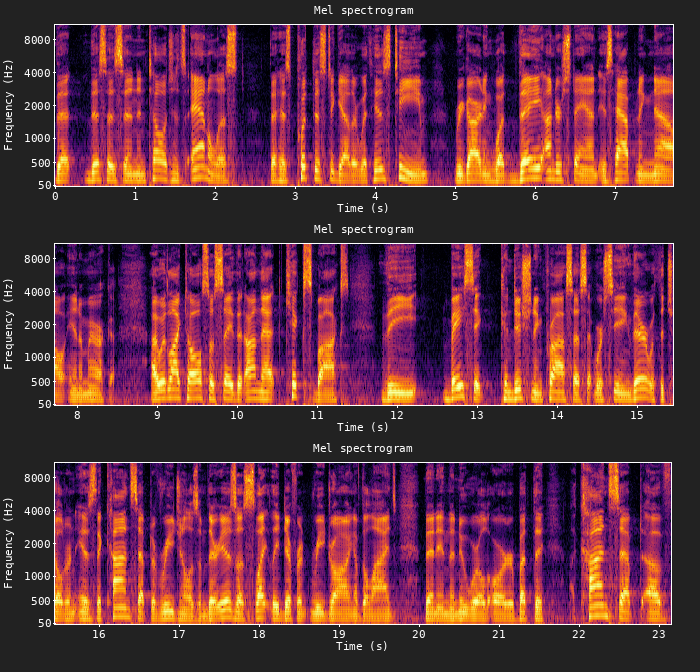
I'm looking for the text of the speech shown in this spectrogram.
that this is an intelligence analyst that has put this together with his team regarding what they understand is happening now in America. I would like to also say that on that KICS box, the basic conditioning process that we're seeing there with the children is the concept of regionalism. There is a slightly different redrawing of the lines than in the New World Order, but the concept of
